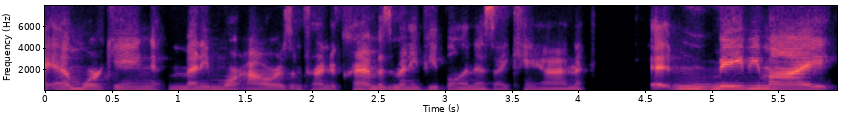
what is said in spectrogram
am working many more hours. I'm trying to cram as many people in as I can. Eh, maybe my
